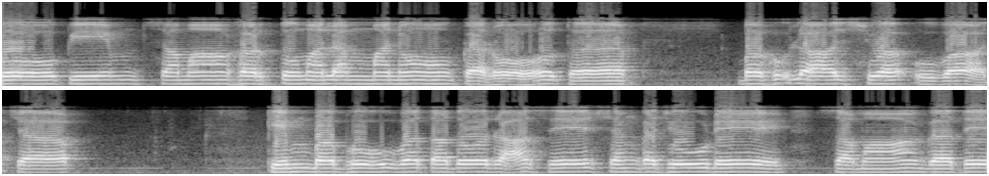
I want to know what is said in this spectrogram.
गोपीं समाहर्तुमलं मनोकरोत्। बहुलाश्व उवाच किं बभूव ततो रासे शङ्खचूडे समागते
